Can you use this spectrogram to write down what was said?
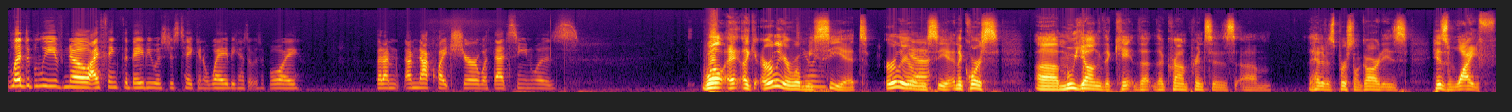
led to believe no. I think the baby was just taken away because it was a boy. But I'm I'm not quite sure what that scene was. Well, eh, like earlier when we see it, earlier when we see it, and of course, uh, Mu Young, the, the the crown prince's um, the head of his personal guard, is his wife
